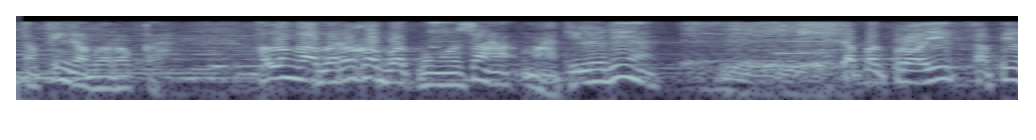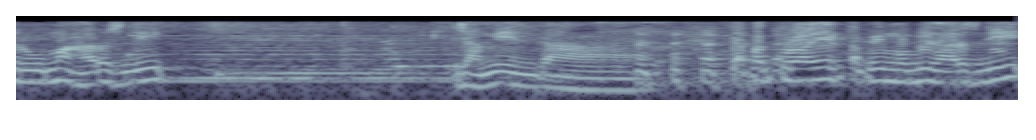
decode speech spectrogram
tapi nggak barokah. Kalau nggak barokah buat pengusaha, matilah dia. Dapat proyek, tapi rumah harus di jamin kan. Dapat proyek, tapi mobil harus di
